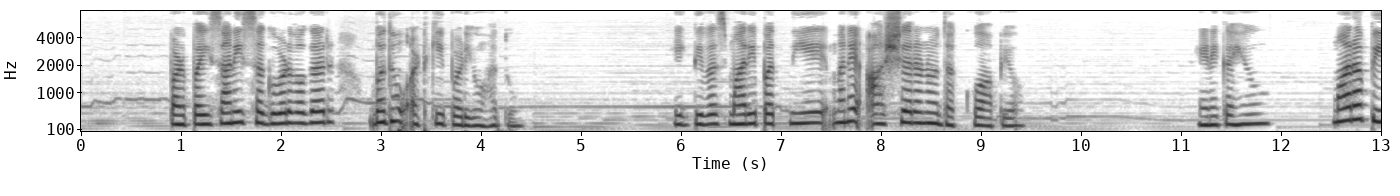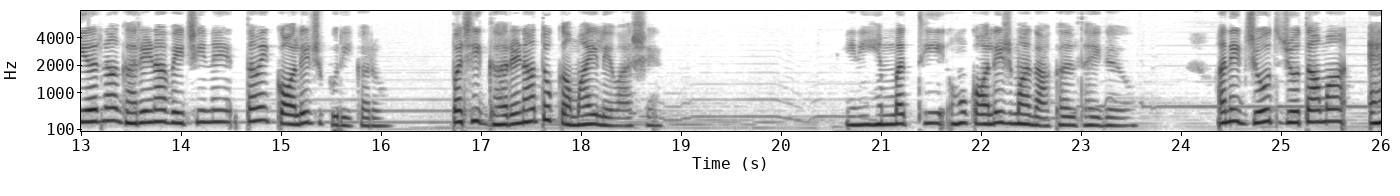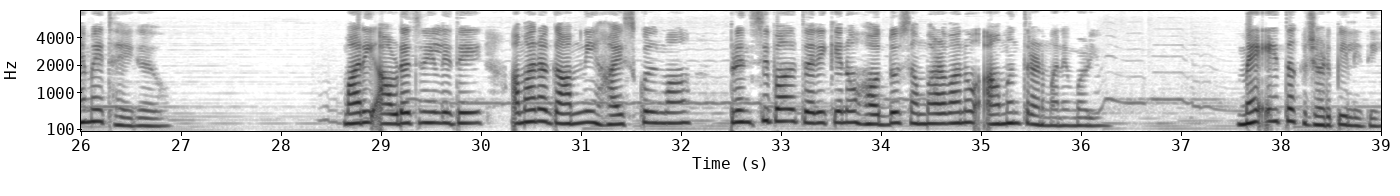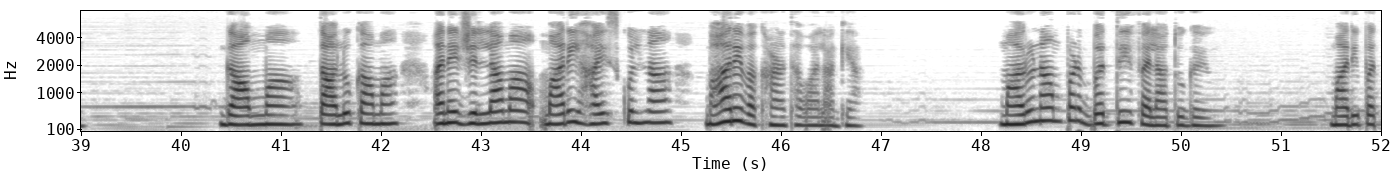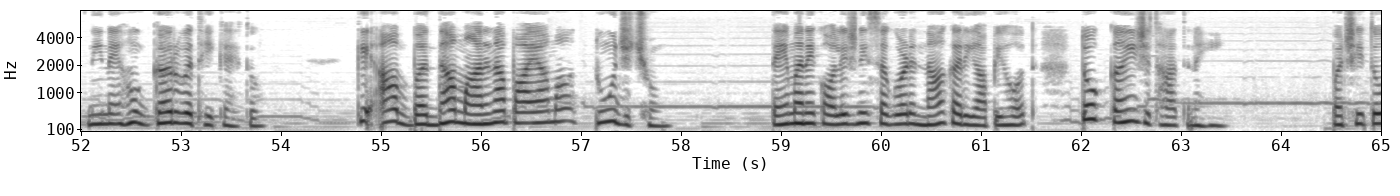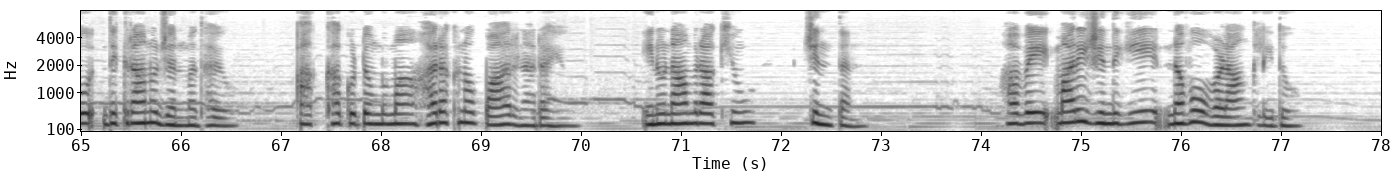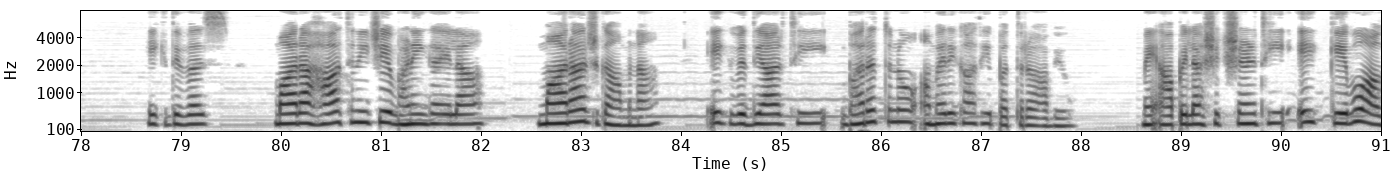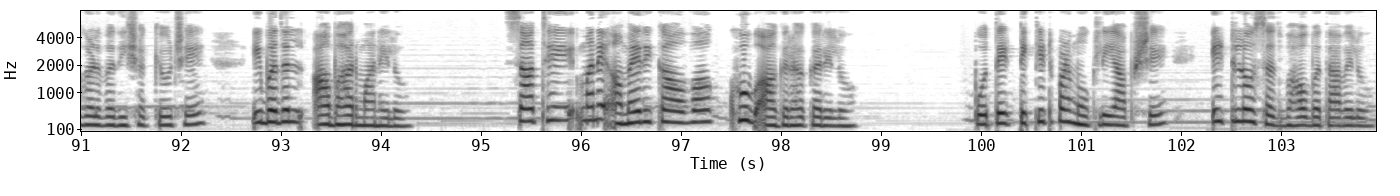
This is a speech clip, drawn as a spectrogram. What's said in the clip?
પણ પૈસાની સગવડ વગર બધું અટકી પડ્યું હતું. એક દિવસ મારી પત્નીએ મને આશ્ચર્યનો ધક્કો આપ્યો. એણે કહ્યું, મારા પિયરના ઘરેણાં વેચીને તમે કોલેજ પૂરી કરો. પછી ઘરેણાં તો કમાઈ લેવાશે. એની હિંમતથી હું કોલેજમાં દાખલ થઈ ગયો અને જોત જોતામાં એમએ થઈ ગયો. મારી આવડતને લીધે અમારા ગામની હાઈસ્કૂલમાં પ્રિન્સિપાલ તરીકેનો હોદ્દો સંભાળવાનું આમંત્રણ મને મળ્યું. મેં એ તક ઝડપી લીધી. ગામમાં, તાલુકામાં અને જિલ્લામાં મારી હાઈસ્કૂલના ભારે વખાણ થવા લાગ્યા. મારું નામ પણ બધે ફેલાતું ગયું. મારી પત્નીને હું ગર્વથી કહેતો કે આ બધા માનના પાયામાં તું જ છું. તે મને કોલેજની સગવડ ના કરી આપી હોત તો કંઈ જ થાત નહીં. પછી તો દીકરાનો જન્મ થયો. આખા કુટુંબમાં હરખનો પાર ન રહ્યો. એનું નામ રાખ્યું ચિંતન. હવે મારી જિંદગીએ નવો વળાંક લીધો. એક દિવસ મારા હાથ નીચે ભણી ગયેલા મારા જ ગામના એક વિદ્યાર્થી ભરતનો અમેરિકાથી પત્ર આવ્યો. મેં આપેલા શિક્ષણથી એ કેવો આગળ વધી શક્યો છે એ બદલ આભાર માનેલો. સાથે મને અમેરિકા આવવા ખૂબ આગ્રહ કરેલો. પોતે ટિકિટ પણ મોકલી આપશે એટલો સદભાવ બતાવેલો.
